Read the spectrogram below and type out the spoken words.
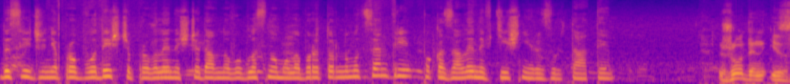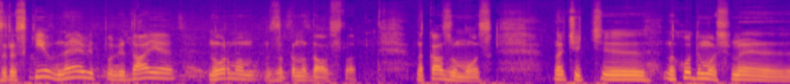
Дослідження проб води, що провели нещодавно в обласному лабораторному центрі, показали невтішні результати. Жоден із зразків не відповідає нормам законодавства, наказу МОЗ. Значить, е, знаходимося ми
